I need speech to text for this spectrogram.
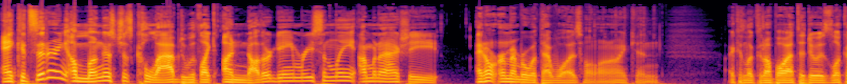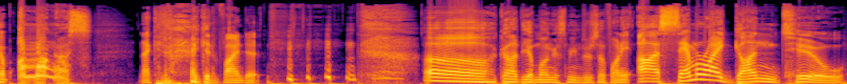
And considering Among Us just collabed with like another game recently, I'm gonna actually I don't remember what that was. Hold on, I can I can look it up. All I have to do is look up Among Us, and I can I can find it. oh god, the Among Us memes are so funny. Uh Samurai Gun 2.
